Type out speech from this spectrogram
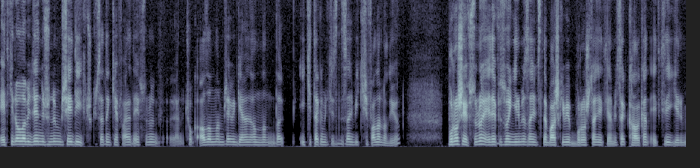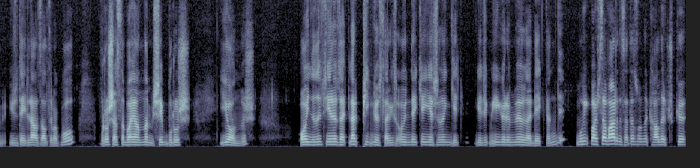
etkili olabileceğini düşündüğüm bir şey değil. Çünkü zaten kefaret efsunu yani çok az alınan bir şey ve genel anlamda iki takım içerisinde sadece bir kişi falan alıyor. Broş efsunu hedefi son 20 saniye içinde başka bir broştan etkilenmişse kalkan etkisi 20, %50 azaltır. Bak bu broş aslında bayağı anlam bir şey. Broş iyi olmuş. Oynanış yeni özellikler ping göstergesi. Oyundayken yaşanan ge gecikmeyi görebilme özelliği eklendi. Bu ilk başta vardı zaten sonra kaldırdı çünkü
